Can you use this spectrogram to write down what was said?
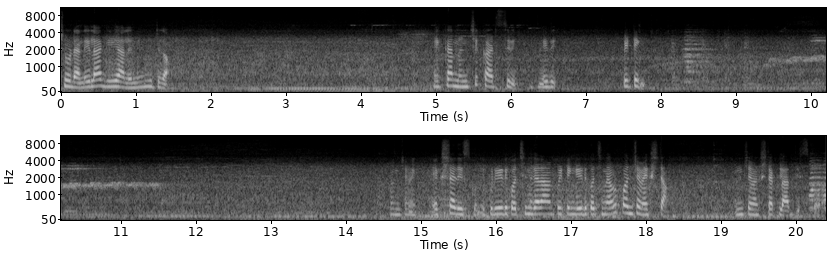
చూడండి ఇలా గీయాలి నీట్గా. ఇక్కడ నుంచి కట్స్ ఇది ఇది ఫిట్టింగ్. కొంచెం ఎక్స్ట్రా తీసుకుంది ఇప్పుడు ఈడికి వచ్చింది కదా ఫిట్టింగ్ ఈడికి వచ్చింది కాబట్టి కొంచెం ఎక్స్ట్రా. కొంచెం ఎక్స్ట్రా క్లాత్ తీసుకోవాలి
